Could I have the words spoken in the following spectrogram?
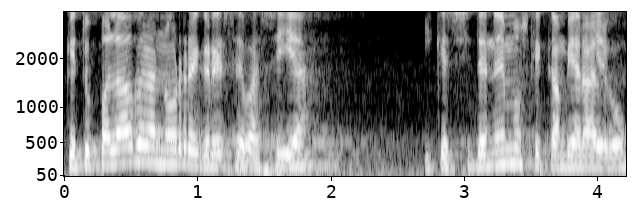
Que tu palabra no regrese vacía y que si tenemos que cambiar algo,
